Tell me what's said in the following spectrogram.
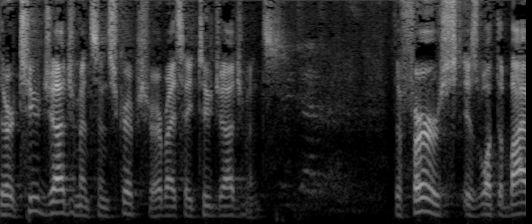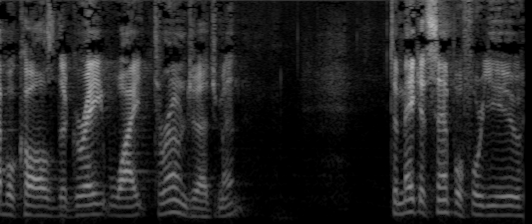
There are two judgments in Scripture. Everybody say two judgments. The first is what the Bible calls the great white throne judgment. To make it simple for you,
